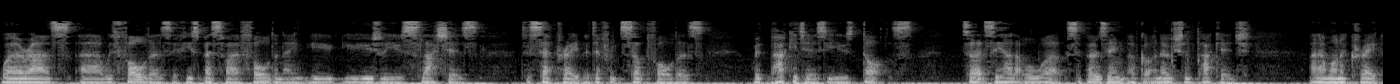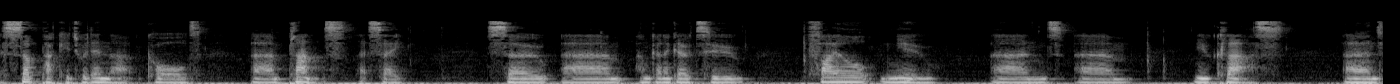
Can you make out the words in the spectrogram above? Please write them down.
whereas uh, with folders, if you specify a folder name, you, you usually use slashes to separate the different subfolders. With packages, you use dots. So let's see how that will work. Supposing I've got an Ocean package and I want to create a sub package within that called um, plants, let's say. So um, I'm going to go to File, New, and um, New Class, and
